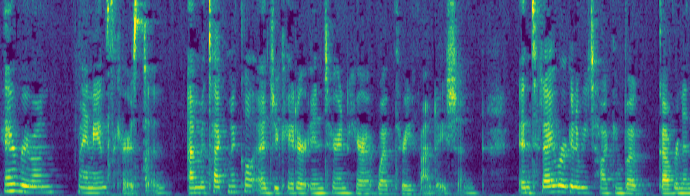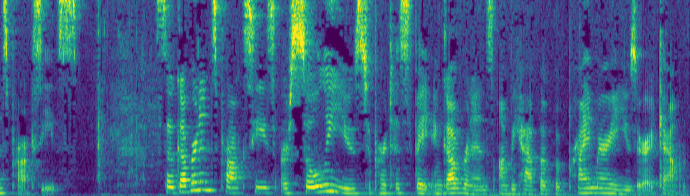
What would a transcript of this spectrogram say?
Hey everyone, my name is Kirsten. I'm a technical educator intern here at Web3 Foundation, and today we're going to be talking about governance proxies. So, governance proxies are solely used to participate in governance on behalf of a primary user account.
